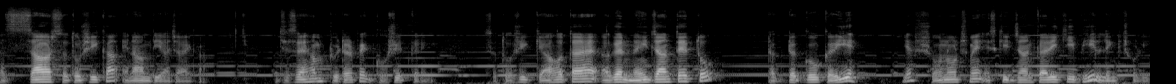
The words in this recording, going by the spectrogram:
हज़ार सतोशी का इनाम दिया जाएगा, जिसे हम ट्विटर पे घोषित करेंगे। सतोशी, क्या होता है? अगर नहीं जानते तो टक गो करिए। या शो नोट्स में इसकी जानकारी की भी लिंक छोड़िए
